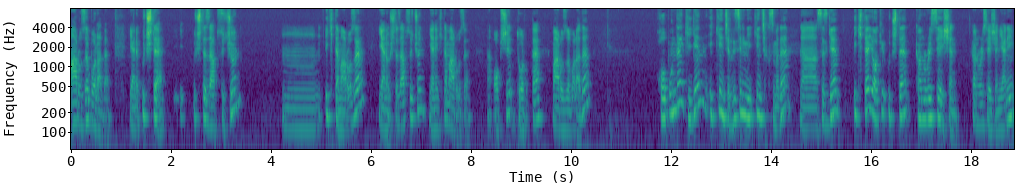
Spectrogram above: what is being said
ma'ruza bo'ladi. Ya'ni uchta uchta zaps uchun mm, ikkita ma'ruza yana uchta zaps uchun yana ikkita ma'ruza. Общий to'rtta ma'ruza bo'ladi. Ho'p undan keyin ikkinchi listening ikkinchi qismida e, sizga ikkita yoki uchta conversation conversation ya'ni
